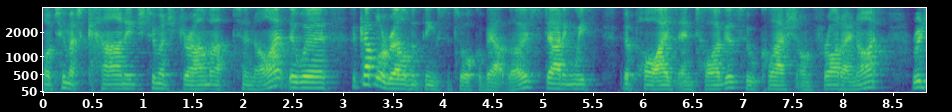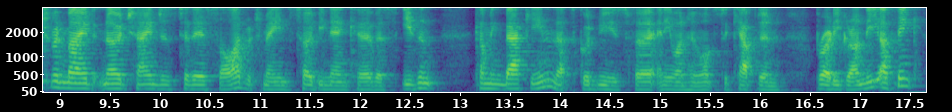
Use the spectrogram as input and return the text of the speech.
or too much carnage, too much drama tonight. There were a couple of relevant things to talk about, though, starting with the Pies and Tigers, who will clash on Friday night. Richmond made no changes to their side, which means Toby Nankervis isn't coming back in. That's good news for anyone who wants to captain Brodie Grundy. I think,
